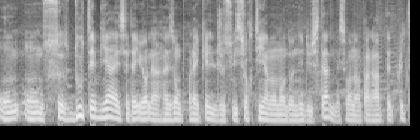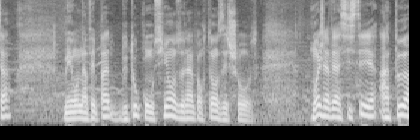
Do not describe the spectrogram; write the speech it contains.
on, se doutait bien, et c'est d'ailleurs la raison pour laquelle je suis sorti à un moment donné du stade, mais ça on en parlera peut-être plus tard, mais on n'avait pas du tout conscience de l'importance des choses. Moi, j'avais assisté un peu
